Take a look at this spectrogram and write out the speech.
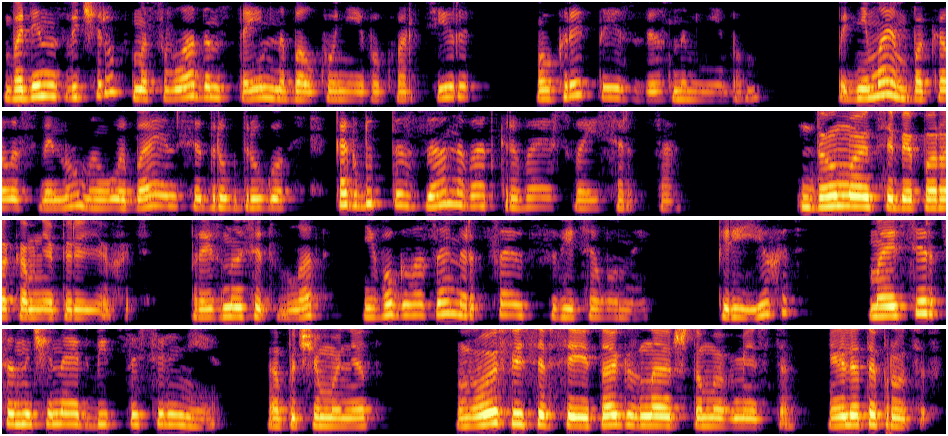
В один из вечеров мы с Владом стоим на балконе его квартиры, укрытые звездным небом. Поднимаем бокалы с вином и улыбаемся друг другу, как будто заново открывая свои сердца. «Думаю, тебе пора ко мне переехать», — произносит Влад. Его глаза мерцают в свете луны. «Переехать?» Мое сердце начинает биться сильнее. «А почему нет? В офисе все и так знают, что мы вместе. Или ты против?»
